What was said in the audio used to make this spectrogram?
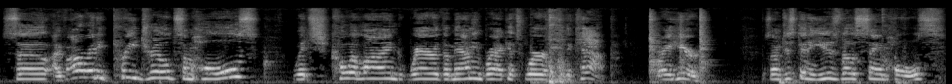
So I've already pre-drilled some holes which co-aligned where the mounting brackets were for the cap, right here. So I'm just going to use those same holes.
